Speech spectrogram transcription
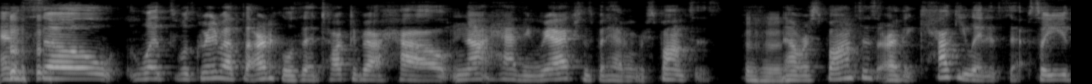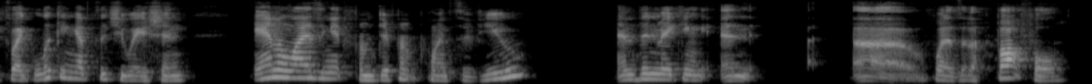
Yeah. and so what's what's great about the article is that it talked about how not having reactions but having responses. hmm Now responses are the calculated steps. So it's like looking at the situation, analyzing it from different points of view, and then making an uh what is it, a thoughtful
